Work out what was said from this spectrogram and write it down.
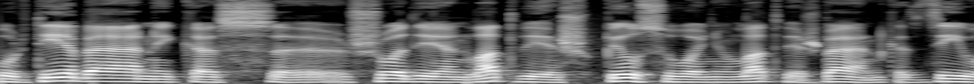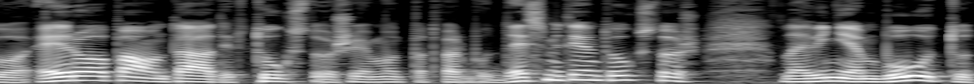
kur tie bērni, kas e, šodien latviešu pilsoņu un latviešu bērni, kas dzīvo Eiropā, un tādi ir tūkstošiem un pat varbūt desmitiem tūkstoši, lai viņiem būtu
